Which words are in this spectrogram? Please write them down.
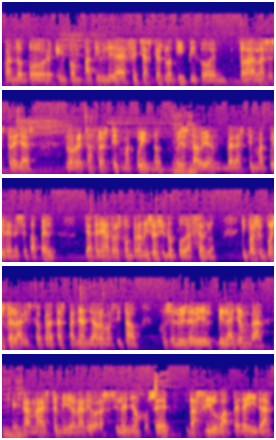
cuando por incompatibilidad de fechas, que es lo típico en todas las estrellas, lo rechazó Steve McQueen, ¿no? Pues está bien ver a Steve McQueen en ese papel. Ya tenía otros compromisos y no pudo hacerlo. Y por supuesto el aristócrata español, ya lo hemos citado, José Luis de Vil- Villayonga, encarna a este millonario brasileño José da Silva Pereira,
